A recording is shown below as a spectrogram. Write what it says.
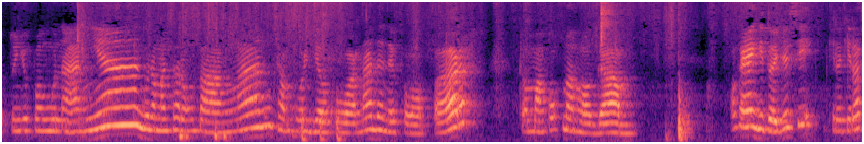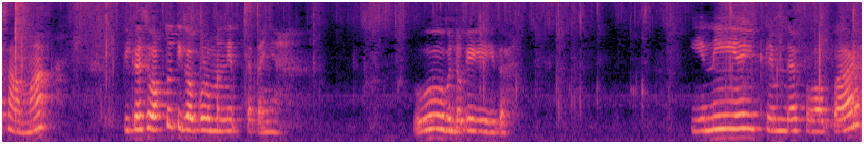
Petunjuk penggunaannya gunakan sarung tangan campur gel pewarna dan developer ke mangkok non logam oke gitu aja sih. Kira-kira sama. Dikasih waktu 30 menit katanya. Uh bentuknya kayak gitu. Ini krim developer.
